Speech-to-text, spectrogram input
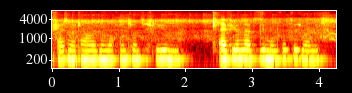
Scheiße, mit haben wir noch 24 Leben. Äh, 447 war nicht.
